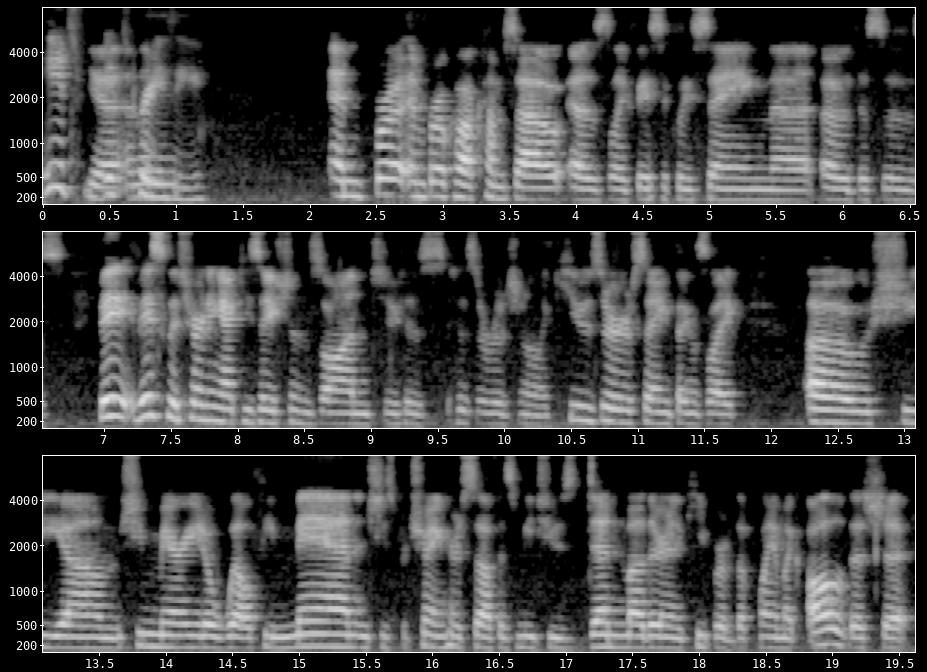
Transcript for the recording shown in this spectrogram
It's Yeah, it's and then- crazy. and Bro- and Brokaw comes out as like basically saying that oh this is ba- basically turning accusations on to his his original accuser, saying things like oh she um, she married a wealthy man and she's portraying herself as Me Too's den mother and a keeper of the flame, like all of this shit.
